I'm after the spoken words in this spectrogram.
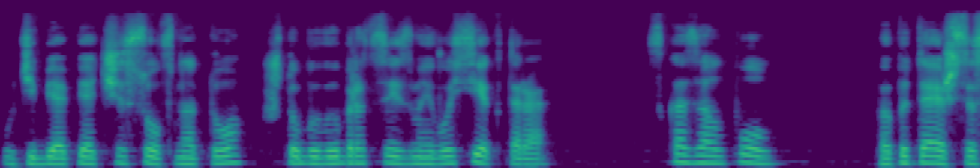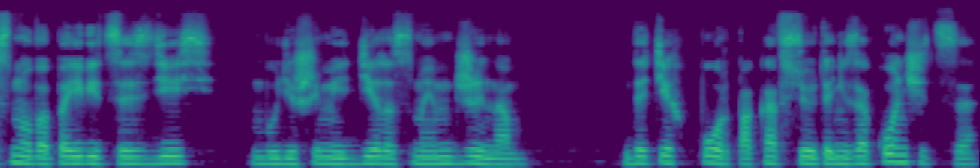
«У тебя пять часов на то, чтобы выбраться из моего сектора», — сказал Пол. «Попытаешься снова появиться здесь, будешь иметь дело с моим джином. До тех пор, пока все это не закончится,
